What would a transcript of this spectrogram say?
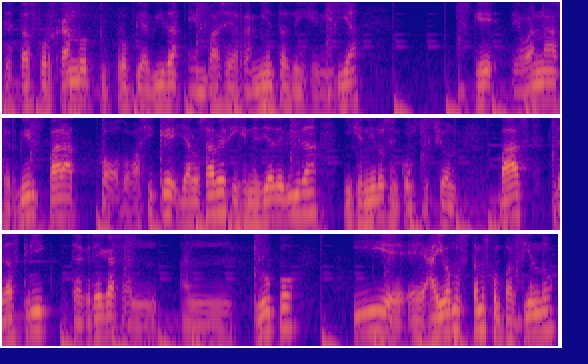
estás forjando tu propia vida en base a herramientas de ingeniería que te van a servir para todo. Así que ya lo sabes, ingeniería de vida, ingenieros en construcción. Vas, le das clic, te agregas al, grupo y eh, eh, ahí vamos, estamos compartiendo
